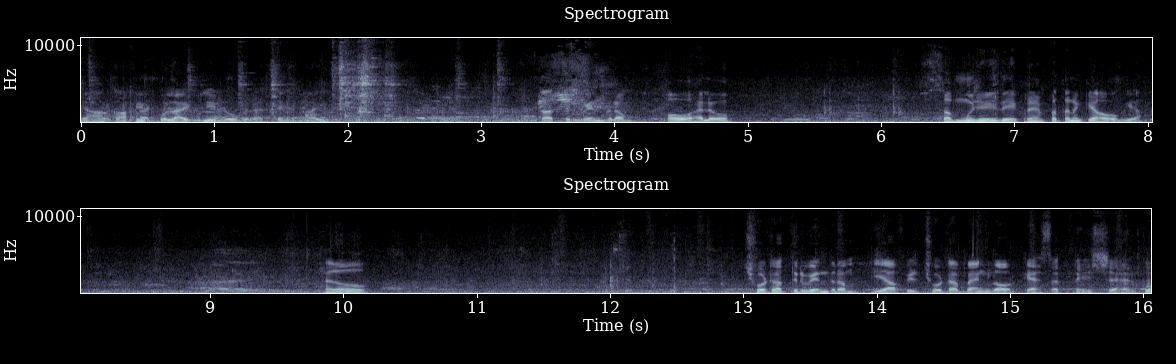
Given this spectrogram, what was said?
यहाँ काफ़ी पोलाइटली लोग रहते हैं भाई। त्रिवेंद्रम। ओ हेलो सब मुझे ही देख रहे हैं, पता नहीं क्या हो गया। हेलो छोटा त्रिवेंद्रम या फिर छोटा बेंगलोर कह सकते हैं इस शहर को।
